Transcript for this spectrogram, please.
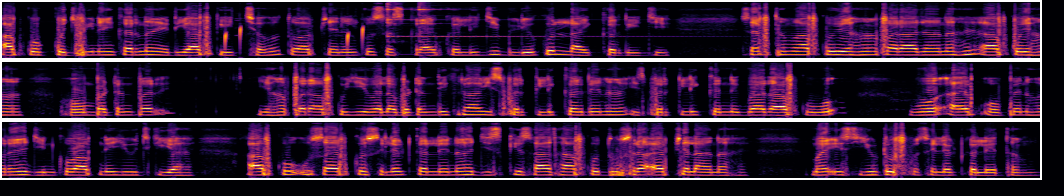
आपको कुछ भी नहीं करना। यदि आपकी इच्छा हो तो आप चैनल को सब्सक्राइब कर लीजिए, वीडियो को लाइक कर दीजिए। सर्वप्रथम आपको यहाँ पर आ जाना है। आपको यहाँ होम बटन पर यहाँ पर आपको ये वाला बटन दिख रहा है, इस पर क्लिक कर देना है। इस पर क्लिक करने के बाद आपको वो वो ऐप ओपन हो रहे हैं जिनको आपने यूज़ किया है। आपको उस ऐप को सिलेक्ट कर लेना है जिसके साथ आपको दूसरा ऐप चलाना है। मैं इस यूट्यूब को सिलेक्ट कर लेता हूँ।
